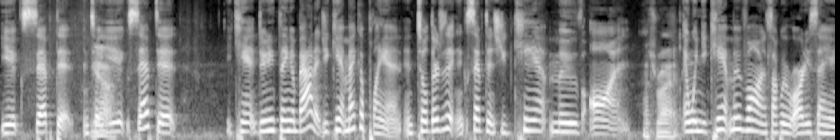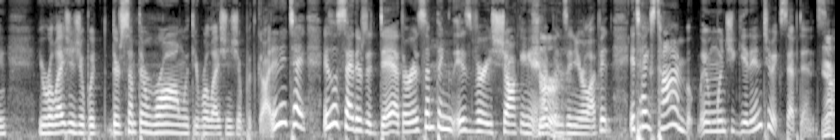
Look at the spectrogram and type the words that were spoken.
You accept it. Until Yeah. you accept it, you can't do anything about it. You can't make a plan. Until there's an acceptance, you can't move on. That's right. And when you can't move on, it's like we were already saying, your relationship with there's something wrong with your relationship with God. And it take let's say there's a death or it's something is very shocking and it Sure. happens in your life. It it takes time, and once you get into acceptance, Yeah,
